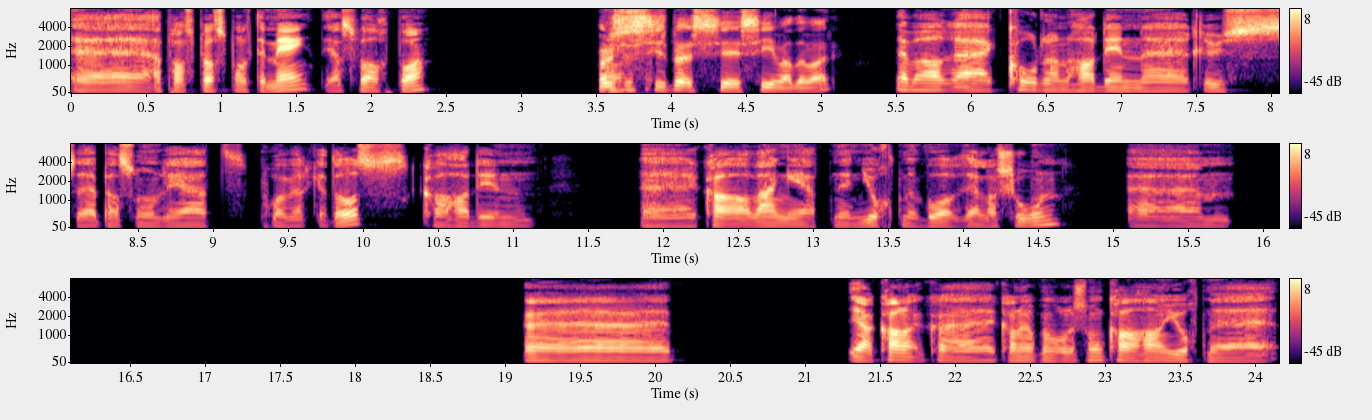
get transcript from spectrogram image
eh, et par spørsmål til meg de har svar på. Har du lyst til å si, hva det var? Det var eh, hvordan har din eh, ruspersonlighet påvirket oss? Hva har din eh, Hva har avhengigheten din gjort med vår relasjon? Um, uh, ja, hva, hva, hva har han gjort med relasjon? Hva har han gjort med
